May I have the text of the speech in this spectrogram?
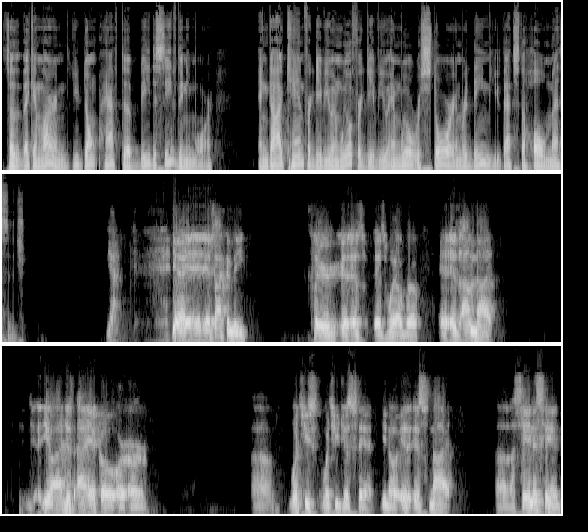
so that they can learn you don't have to be deceived anymore and God can forgive you and will forgive you and will restore and redeem you. That's the whole message. Yeah. Yeah. If I can be clear as, as well, bro, is I'm not, you know, I just, I echo or, or uh, what you, what you just said, you know, it, it's not, uh, sin is sin.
